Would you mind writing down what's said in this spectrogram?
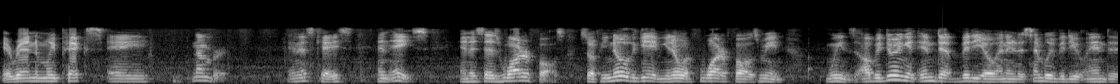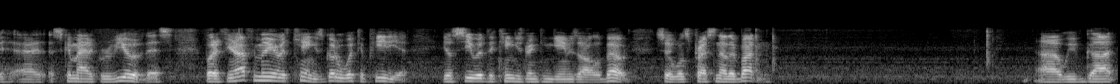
it randomly picks a number. In this case, an ace. And it says waterfalls. So if you know the game, you know what waterfalls mean. Means I'll be doing an in-depth video and an assembly video and a, a schematic review of this. But if you're not familiar with Kings, go to Wikipedia. You'll see what the King's Drinking Game is all about. So let's press another button uh, we've got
